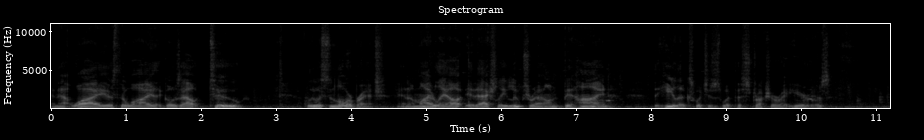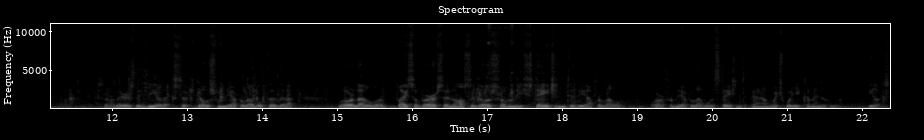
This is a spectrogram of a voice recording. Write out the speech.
And that Y is the Y that goes out to Lewiston Lower Branch. And on my layout, it actually loops around behind the helix, which is what this structure right here is. So there's the helix that goes from the upper level to the lower level or vice versa, and also goes from the station to the upper level, or from the upper level of the station, depending on which way you come into the helix.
